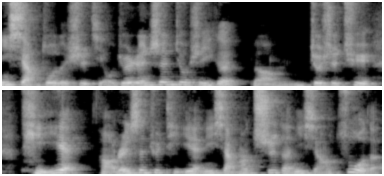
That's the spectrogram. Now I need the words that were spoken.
你想做的事情，我觉得人生就是一个，嗯，就是去体验，好，人生去体验。你想要吃的，你想要做的，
